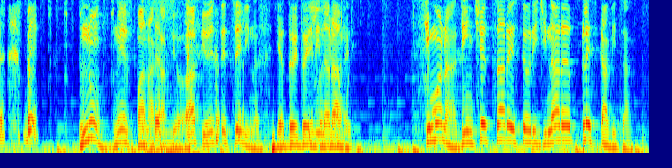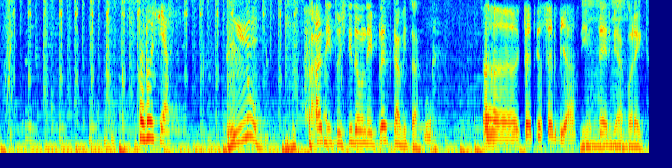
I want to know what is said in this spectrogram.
B. Nu, nu e spana capio. Apio este țelină. E 2-2 în Țelină continuare. ramuri. Simona, din ce țară este originară plescavița? Rusia. Nu! Adi, tu știi de unde e plescavița? Uh, cred că Serbia. Din Serbia, corect.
